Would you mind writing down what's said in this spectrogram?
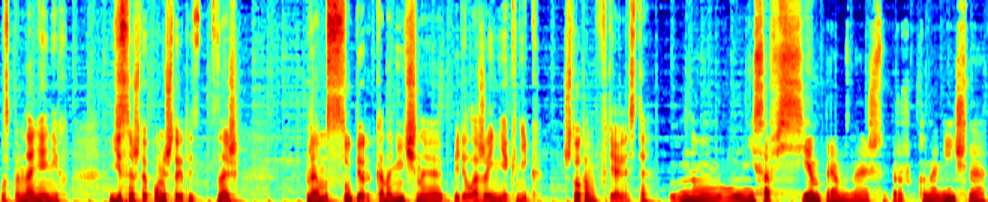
воспоминания о них. Единственное, что я помню, что это, знаешь, прям супер каноничное переложение книг. Что там в реальности? Ну, не совсем прям, знаешь, супер каноничное,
